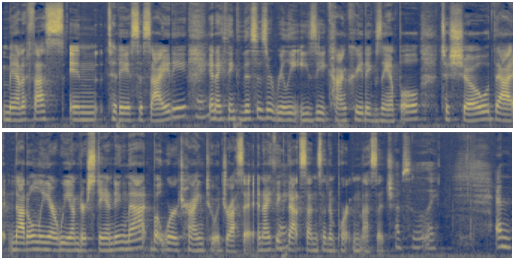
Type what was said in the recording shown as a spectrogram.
manifests in today's society. And I think this is a really easy, concrete example to show that not only are we understanding that, but we're trying to address it. And I think Right. that sends an important message. Absolutely. And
